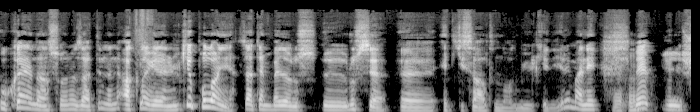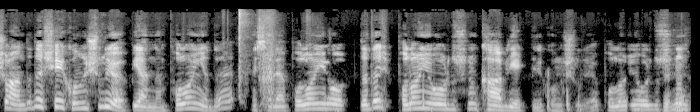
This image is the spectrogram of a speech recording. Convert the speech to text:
Ukrayna'dan sonra zaten hani akla gelen ülke Polonya. Zaten Belarus e, Rusya e, etkisi altında olan bir ülke diyelim. Hani hı hı. ve e, şu anda da şey konuşuluyor bir yandan Polonya'da mesela Polonya'da da Polonya ordusunun kabiliyetleri konuşuluyor. Polonya ordusunun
